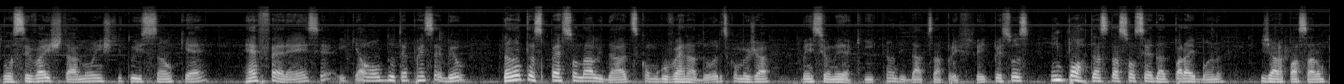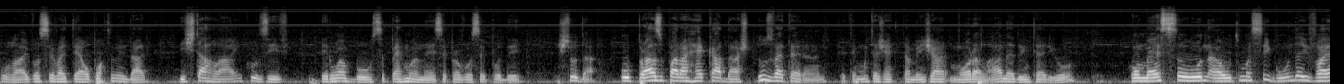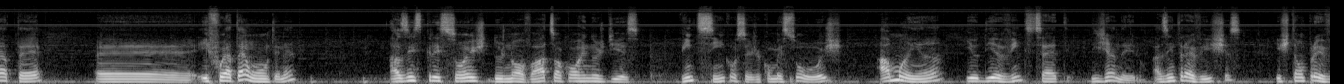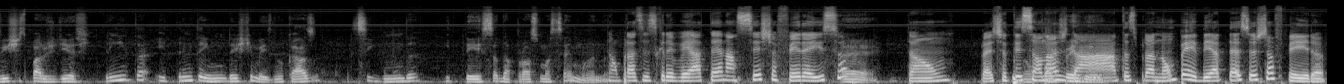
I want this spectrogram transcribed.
você vai estar numa instituição que é referência e que ao longo do tempo recebeu tantas personalidades como governadores, como eu já mencionei aqui, candidatos a prefeito, pessoas importantes da sociedade paraibana que já passaram por lá e você vai ter a oportunidade de estar lá, inclusive ter uma bolsa permanência para você poder estudar. O prazo para arrecadastro dos veteranos, porque tem muita gente que também já mora lá, né, do interior, começa na última segunda e vai até é, e foi até ontem, né? As inscrições dos novatos ocorrem nos dias 25, ou seja, começou hoje, amanhã e o dia 27 de janeiro. As entrevistas estão previstas para os dias 30 e 31 deste mês, no caso, segunda e terça da próxima semana. Então, para se inscrever até na sexta-feira, é isso? É. Então, preste atenção nas perder. datas para não perder até sexta-feira.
